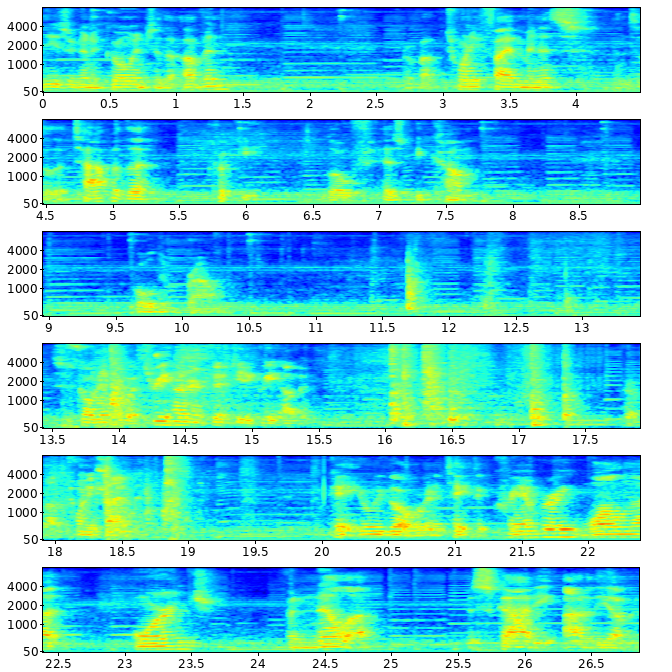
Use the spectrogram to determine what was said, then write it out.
These are going to go into the oven for about 25 minutes until the top of the cookie loaf has become golden brown. This is going into a 350 degree oven for about 25 minutes. Okay, here we go. We're going to take the cranberry, walnut, orange, vanilla biscotti out of the oven.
